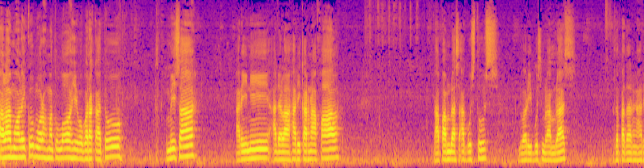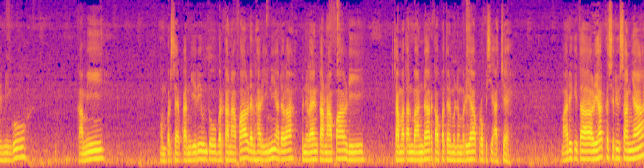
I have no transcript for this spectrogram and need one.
Assalamualaikum warahmatullahi wabarakatuh. Pemirsa, hari ini adalah hari karnaval 18 Agustus 2019 bertepatan dengan hari Minggu. Kami mempersiapkan diri untuk berkarnaval dan hari ini adalah penilaian karnaval di Kecamatan Bandar, Kabupaten Banda Meriah, Provinsi Aceh. Mari kita lihat keseriusannya,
